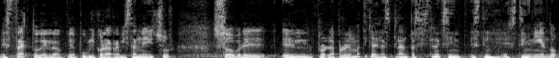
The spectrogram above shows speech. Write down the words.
extracto de lo que publicó la revista Nature sobre el, la problemática de las plantas. Se están extin- extin- extinguiendo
